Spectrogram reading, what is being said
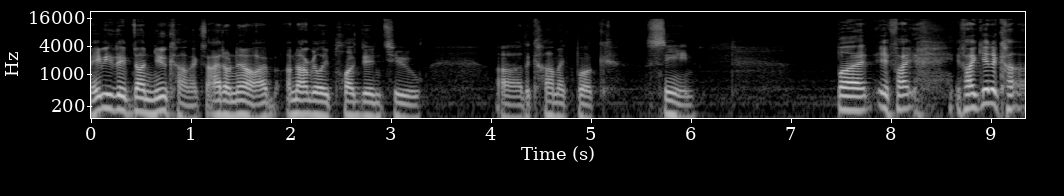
maybe they've done new comics. I don't know. I'm, I'm not really plugged into uh, the comic book scene. But if I if I get a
